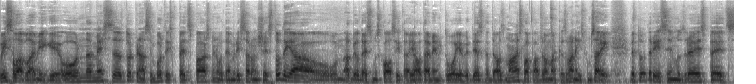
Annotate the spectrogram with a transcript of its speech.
Visi labi, laimīgi. Un mēs uh, turpināsim burtiski pēc pāris minūtēm arī sarunu šeit studijā un atbildēsim uz klausītāju jautājumiem. To jau ir diezgan daudz mājaslapā. Domāju, ka zvanīs mums arī, bet to darīsim uzreiz pēc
